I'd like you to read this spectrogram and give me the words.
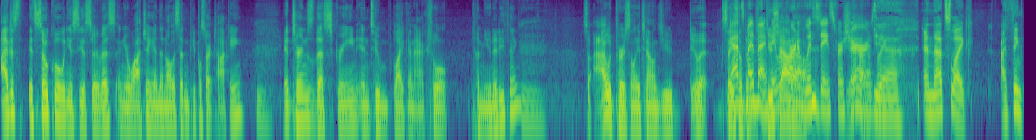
I just it's so cool when you see a service and you're watching and then all of a sudden people start talking. It turns the screen into like an actual community thing. So I would personally challenge you do it. Say yeah, it's my, something. my Do favorite part of. Wednesdays for sure. Yeah. It's like, yeah. and that's like, I think,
